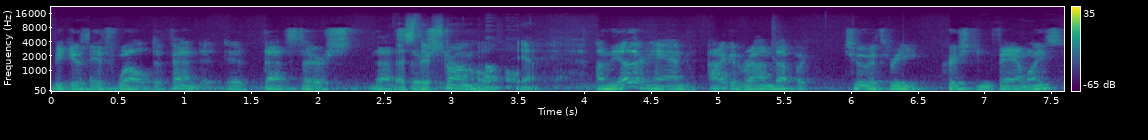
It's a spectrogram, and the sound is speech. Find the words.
because it's well defended. It, that's their that's, That's their, their stronghold. stronghold, yeah. On the other hand, I could round up a, two or three Christian families,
